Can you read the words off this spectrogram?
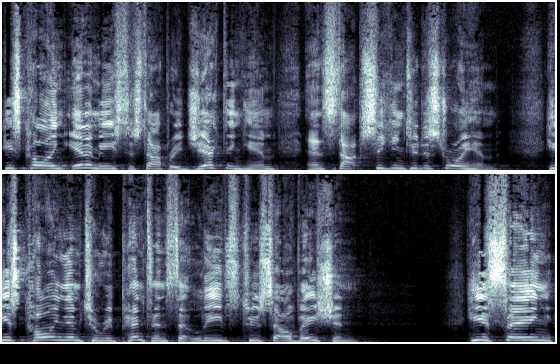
He's calling enemies to stop rejecting him and stop seeking to destroy him. He is calling them to repentance that leads to salvation. He is saying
